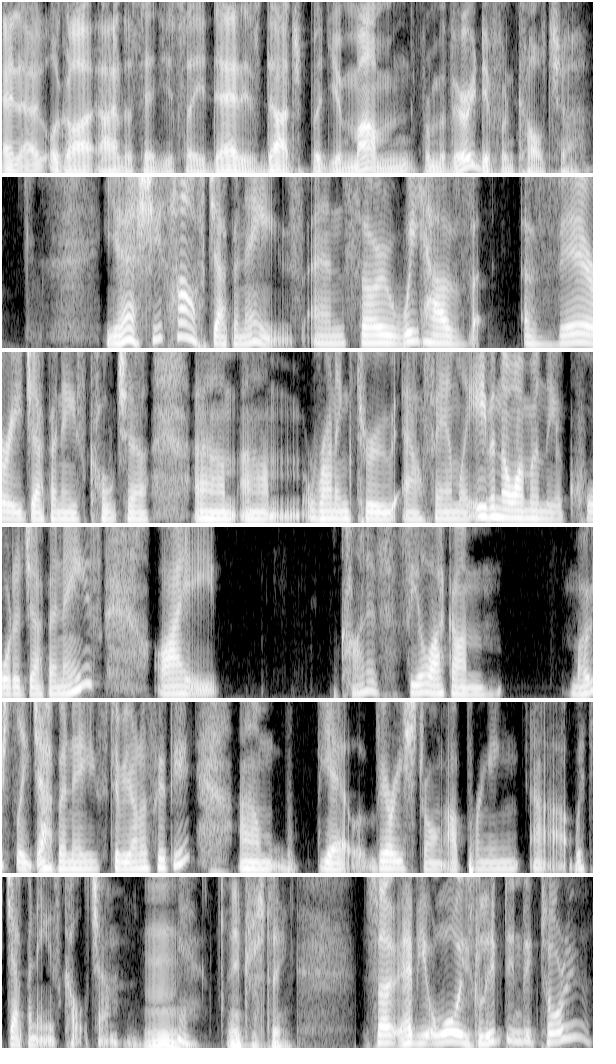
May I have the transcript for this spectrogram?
And uh, look, I, I understand you say your dad is Dutch, but your mum from a very different culture. Yeah, she's half Japanese. And so we have a very Japanese culture um, um, running through our family. Even though I'm only a quarter Japanese, I kind of feel like I'm mostly Japanese, to be honest with you. Um, yeah, very strong upbringing uh, with Japanese culture. Mm, Yeah. Interesting. So, have you always lived in Victoria?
